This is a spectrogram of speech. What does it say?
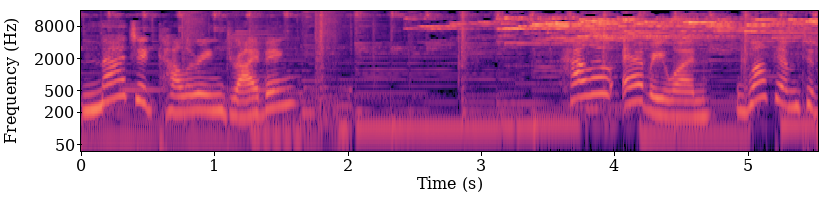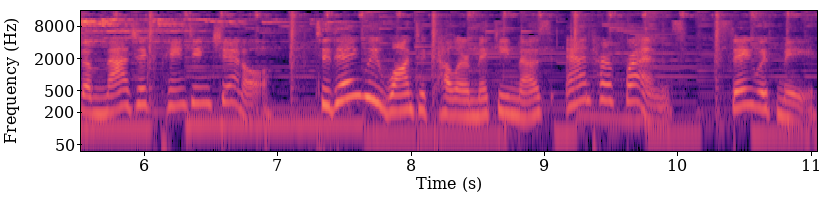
Magic coloring driving? Hello everyone! Welcome to the Magic Painting channel. Today we want to color Mickey Mouse and her friends. Stay with me.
